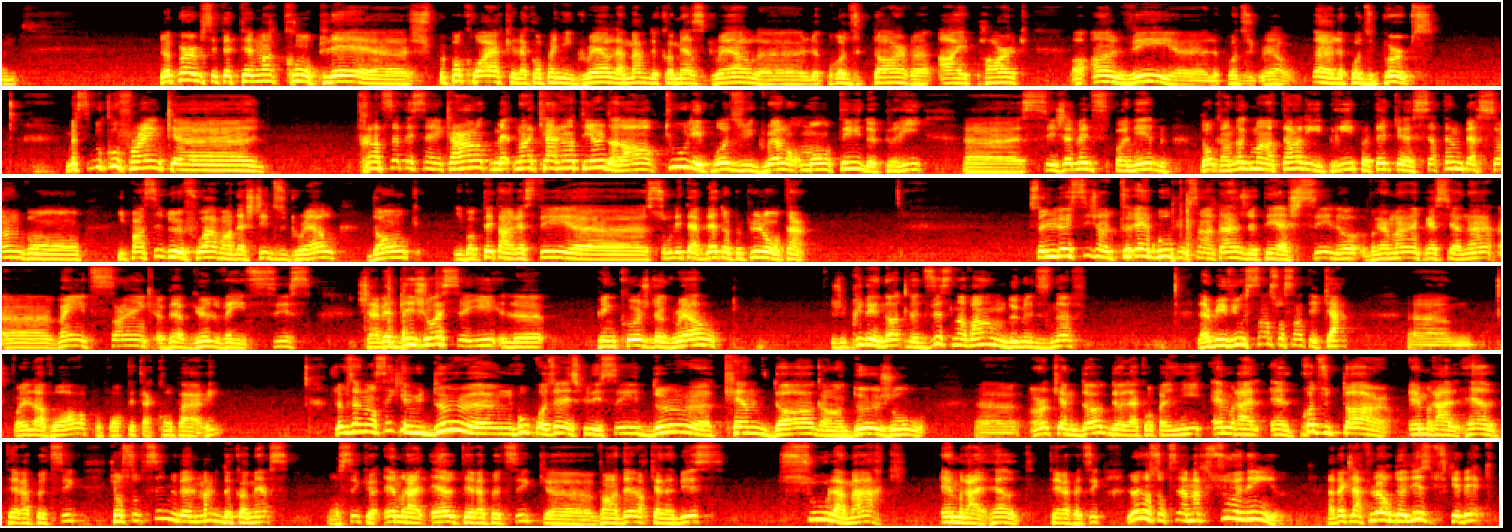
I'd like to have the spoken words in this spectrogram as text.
le Purps, c'était tellement complet. je peux pas croire que la compagnie Grell, la marque de commerce Grell, le producteur iPark, a enlevé le produit Grell, le produit Purps. Merci beaucoup, Frank. 37,50, maintenant 41 dollars. Tous les produits Grill ont monté de prix. Euh, c'est jamais disponible. Donc, en augmentant les prix, peut-être que certaines personnes vont y penser deux fois avant d'acheter du grill. Donc, il va peut-être en rester euh, sur les tablettes un peu plus longtemps. Celui-là ici, j'ai un très beau pourcentage de THC, là, vraiment impressionnant, euh, 25,26. J'avais déjà essayé le Pink Kush de Grill. J'ai pris des notes le 10 novembre 2019. La review 164. Euh, faut aller la voir pour pouvoir peut-être la comparer. Je vais vous annoncer qu'il y a eu deux euh, nouveaux produits à la SQDC, deux euh, Chem Dog en deux jours. Euh, un Chem Dog de la compagnie Emerald Health, producteur Emerald Health Thérapeutique, qui ont sorti une nouvelle marque de commerce on sait que Emerald Health Thérapeutique euh, vendait leur cannabis sous la marque Emerald Health Thérapeutique. Là, ils ont sorti la marque Souvenir avec la fleur de lys du Québec.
